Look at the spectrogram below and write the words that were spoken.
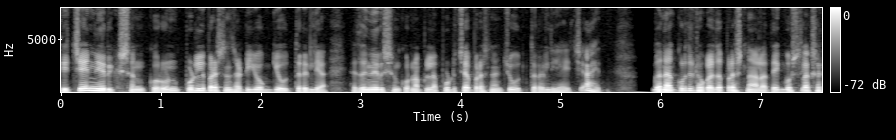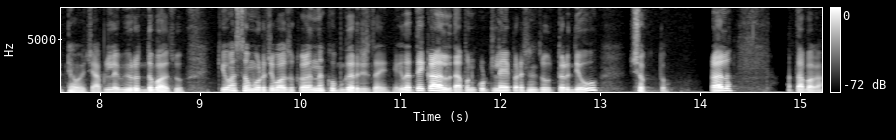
तिचे निरीक्षण करून पुढील प्रश्नासाठी योग्य उत्तरे लिहा. ह्याचं निरीक्षण करून आपल्याला पुढच्या प्रश्नांची उत्तरं लिहायची आहेत. घनाकृती ठोकळ्याचा प्रश्न आला तर एक गोष्ट लक्षात ठेवायची. आपल्याला विरुद्ध बाजू किंवा समोरची बाजू कळणं खूप गरजेचं आहे. एकदा ते कळालं तर आपण कुठल्याही प्रश्नाचं उत्तर देऊ शकतो. कळालं? आता बघा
